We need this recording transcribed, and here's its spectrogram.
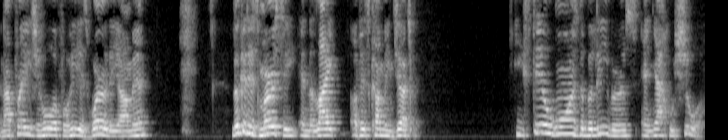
and I praise Yahuwah for he is worthy. Amen. Look at his mercy in the light of his coming judgment. He still warns the believers in Yahushua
